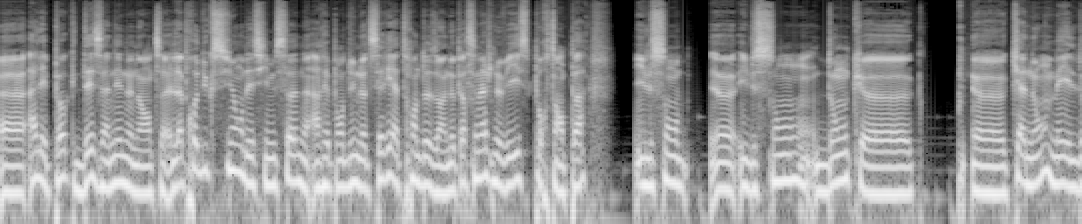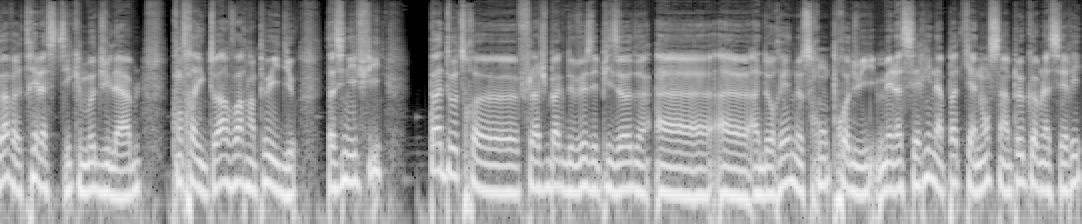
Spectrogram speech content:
euh, à l'époque des années 90. La production des Simpsons a répondu notre série à 32 ans et nos personnages ne vieillissent pourtant pas. Ils sont, euh, ils sont donc euh, canons, mais ils doivent être élastiques, modulables, contradictoires, voire un peu idiots. Ça signifie pas d'autres euh, flashbacks de vieux épisodes euh, adorés ne seront produits. Mais la série n'a pas de canon, c'est un peu comme la série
